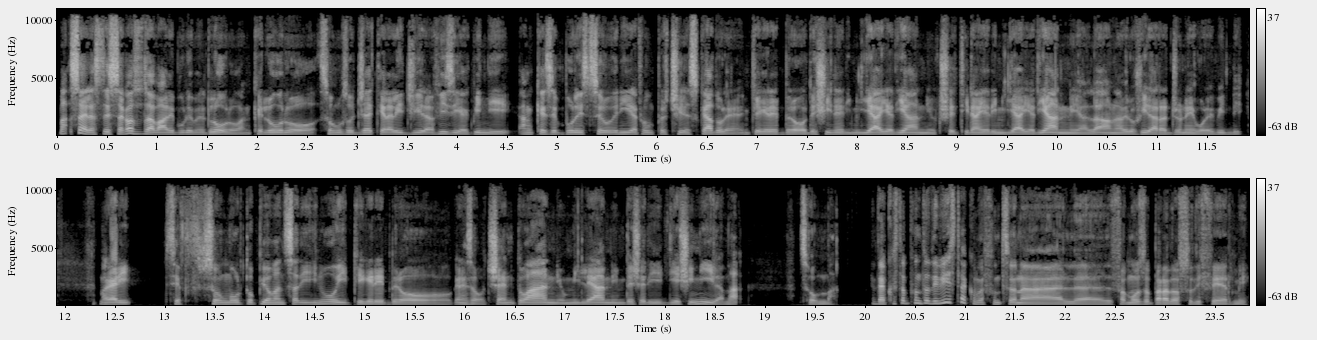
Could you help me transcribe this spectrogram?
Ma sai, la stessa cosa vale pure per loro, anche loro sono soggetti alla legge della fisica, quindi anche se volessero venire a romperci le scatole impiegherebbero decine di migliaia di anni o centinaia di migliaia di anni a una velocità ragionevole, quindi magari se sono molto più avanzati di noi impiegherebbero, che ne so, 100 anni o 1000 anni invece di 10.000, ma insomma. Da questo punto di vista come funziona il, il famoso paradosso di Fermi?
